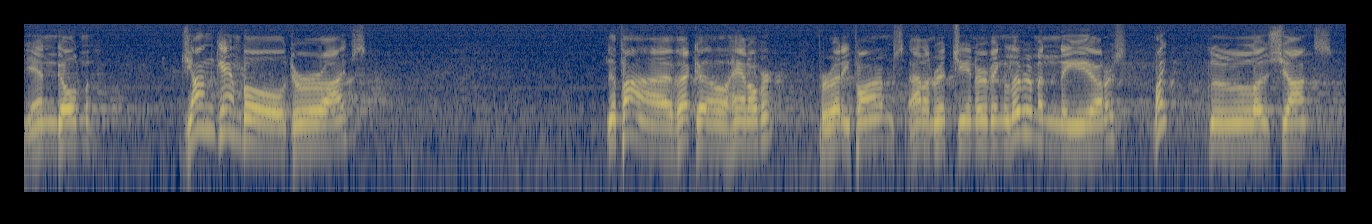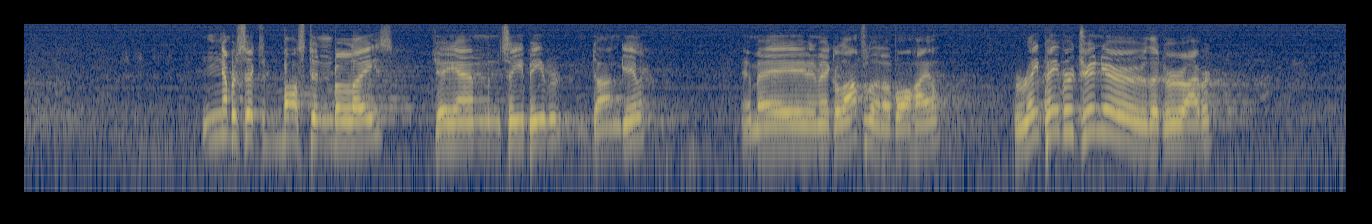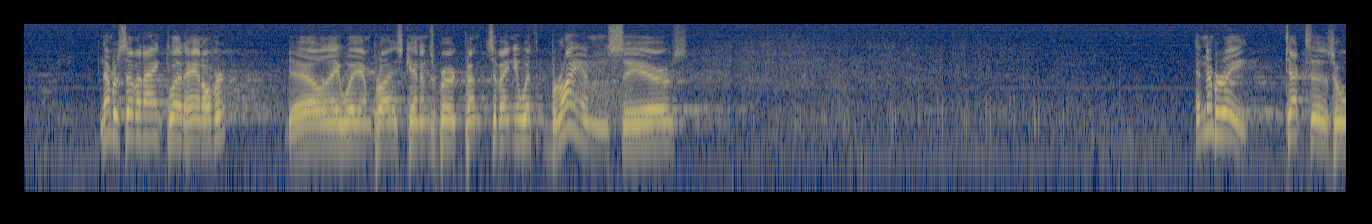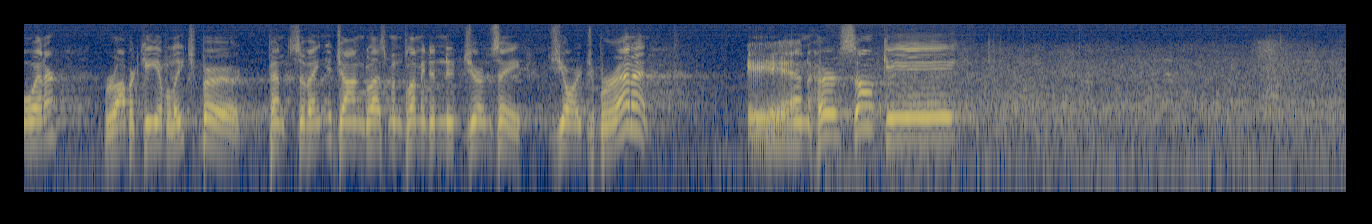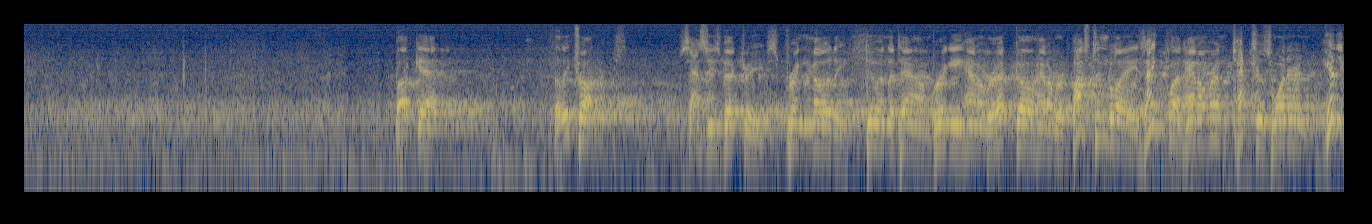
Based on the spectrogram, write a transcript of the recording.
Ian Goldman. John Campbell drives. The five, Echo Hanover. Perretti Farms, Alan Ritchie and Irving Liverman, the owners. Mike Close shots. Number six, Boston Blaze. J.M.C. Beaver, Don Gailey. M.A. McLaughlin of Ohio. Ray Paver Jr., the driver. Number seven, Anklet Hanover. A. William Price, Canonsburg, Pennsylvania with Brian Sears. And number eight, Texas winner, Robert Key of Leechburg, Pennsylvania. John Glassman, Flemington, New Jersey. George Brennan in Hersalki. Buckette. Filly Trotters. Sassy's Victory, Spring Melody, Doing the Town, Briggy Hanover, Echo Hanover, Boston Blaze, Anklet Hanover, and Texas Winner, and here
